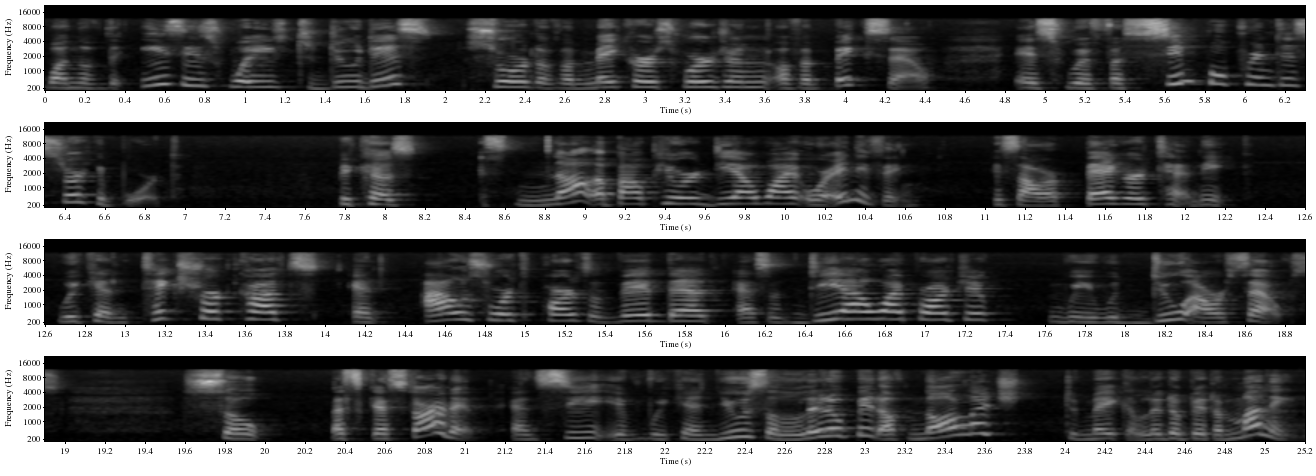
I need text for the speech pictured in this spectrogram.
One of the easiest ways to do this, sort of a maker's version of a big sale, is with a simple printed circuit board. because it's not about pure DIY or anything. It's our beggar technique. We can take shortcuts and outsource parts of it that as a DIY project we would do ourselves. So let's get started and see if we can use a little bit of knowledge to make a little bit of money.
